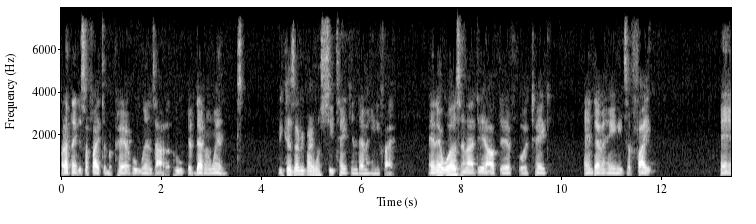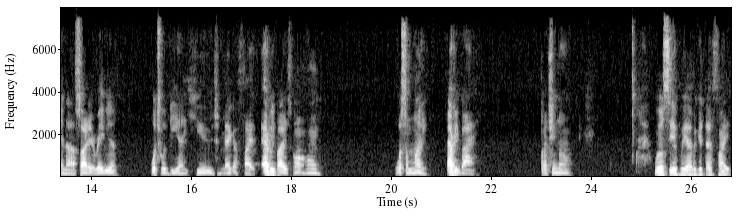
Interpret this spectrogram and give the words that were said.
But I think it's a fight to prepare who wins out of who if Devin wins. Because everybody wants to see Tank and Devin Haney fight. And there was an idea out there for Tank and Devin Haney to fight in uh, Saudi Arabia, which would be a huge mega fight. Everybody's going home with some money. Everybody. But you know, we'll see if we ever get that fight.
